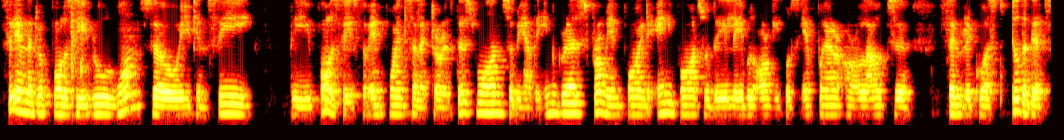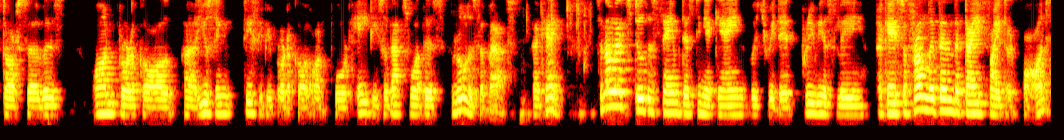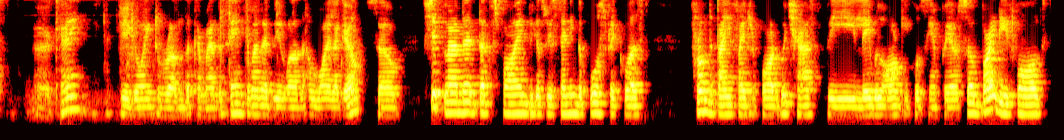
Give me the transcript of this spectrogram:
Cilium network policy rule 1 so you can see the policies so endpoint selector is this one. So we have the ingress from endpoint any ports with the label org equals empire are allowed to send request to the Death Star service on protocol uh, using TCP protocol on port 80. So that's what this rule is about. Okay, so now let's do the same testing again, which we did previously. Okay, so from within the TIE fighter pod, okay, we're going to run the command, the same command that we ran a while ago. So ship landed, that's fine because we're sending the post request from the TIE fighter pod, which has the label org equals empire. So by default,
